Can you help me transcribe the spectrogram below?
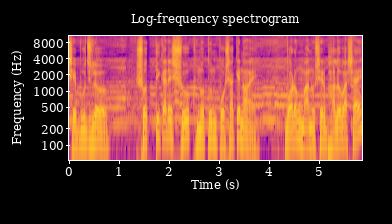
সে বুঝল, সত্যিকারের সুখ নতুন পোশাকে নয়, বরং মানুষের ভালোবাসায়,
